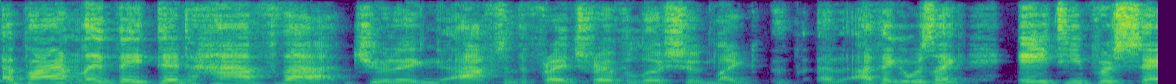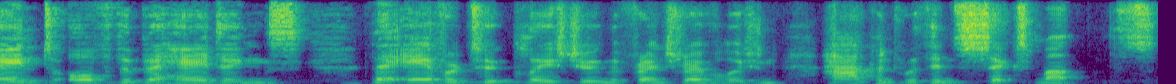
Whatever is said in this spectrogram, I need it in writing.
apparently they did have that during after the French Revolution. Like, uh, I think it was like eighty percent of the beheadings that ever took place during the French Revolution happened within six months.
